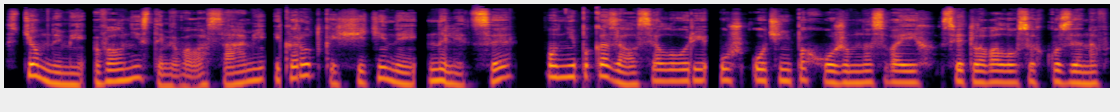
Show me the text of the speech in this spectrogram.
С темными волнистыми волосами и короткой щетиной на лице он не показался Лори уж очень похожим на своих светловолосых кузенов,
